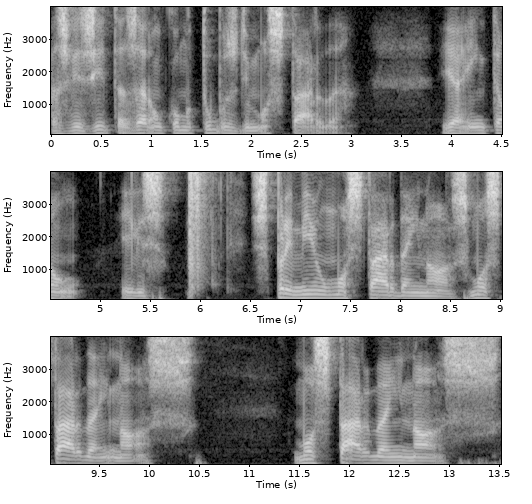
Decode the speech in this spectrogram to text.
as visitas eram como tubos de mostarda. E aí então eles espremiam mostarda em nós, mostarda em nós, mostarda em nós.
